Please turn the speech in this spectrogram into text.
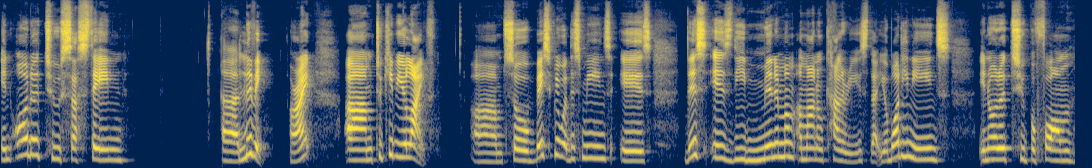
in order to sustain uh, living. All right, um, to keep you alive. Um, so basically what this means is this is the minimum amount of calories that your body needs in order to perform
